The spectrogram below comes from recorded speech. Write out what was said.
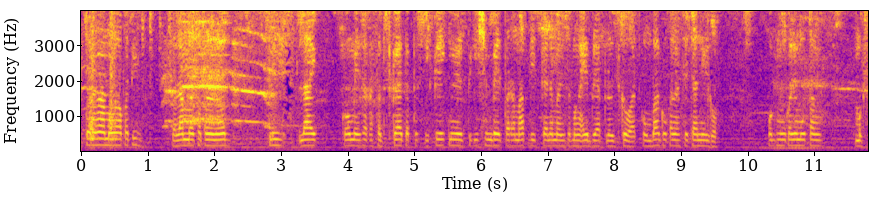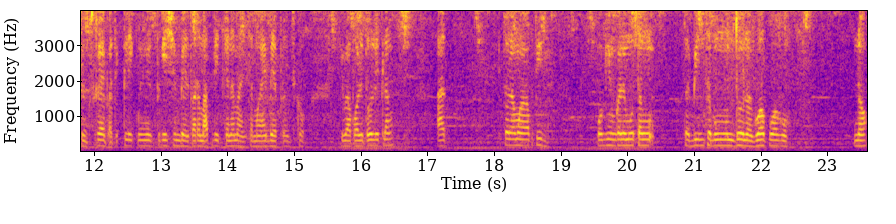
Ito na nga mga kapatid. Salamat sa panonood. Please like, comment, saka subscribe. Tapos i-click mo yung notification bell para ma-update ka naman sa mga every uploads ko. At kung bago ka lang sa channel ko, huwag mong kalimutang mag-subscribe at i-click mo yung notification bell para ma-update ka naman sa mga every uploads ko. Diba paulit-ulit lang. At ito lang mga kapatid. Huwag niyong kalimutang sabihin sa buong mundo na gwapo ako. No?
